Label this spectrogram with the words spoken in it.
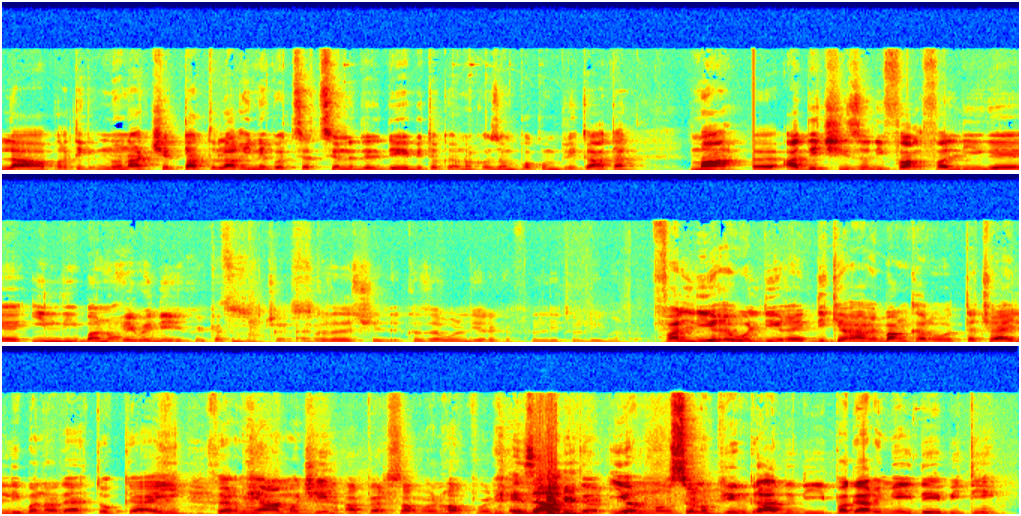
la pratic- non ha accettato la rinegoziazione del debito, che è una cosa un po' complicata, ma eh, ha deciso di far fallire il Libano. E quindi che cazzo è successo? Eh, cosa, decide, cosa vuol dire che ha fallito il Libano? Fallire vuol dire dichiarare bancarotta, cioè il Libano ha detto ok, fermiamoci. ha perso a Monopoli. Esatto, io non sono più in grado di pagare i miei debiti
